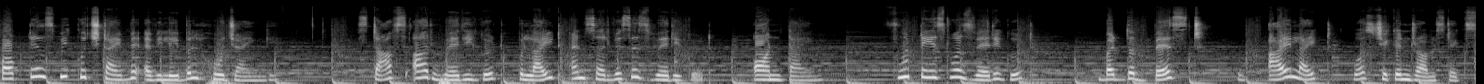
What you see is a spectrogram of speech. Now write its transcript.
कॉकटेल्स भी कुछ टाइम में अवेलेबल हो जाएँगे। Staffs are very good polite and service is very good on time food taste was very good but the best I liked was chicken drumsticks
